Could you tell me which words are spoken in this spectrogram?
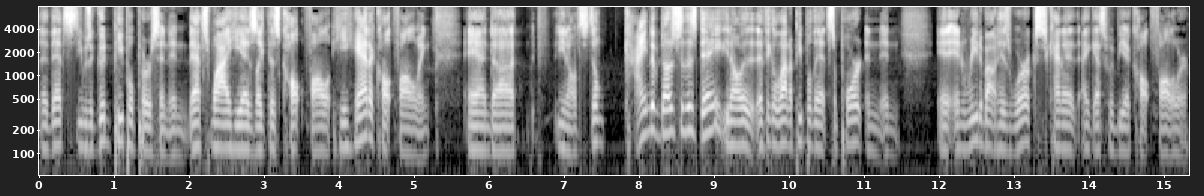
That's he was a good people person, and that's why he has like this cult follow. He had a cult following, and uh, you know still kind of does to this day. You know, I think a lot of people that support and and and read about his works kind of I guess would be a cult follower.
